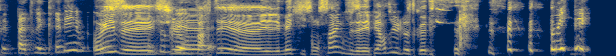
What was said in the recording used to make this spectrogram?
c'est pas très crédible. oui, c'est si vous partez, euh, les mecs qui sont 5, vous avez perdu de l'autre côté. Oui.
